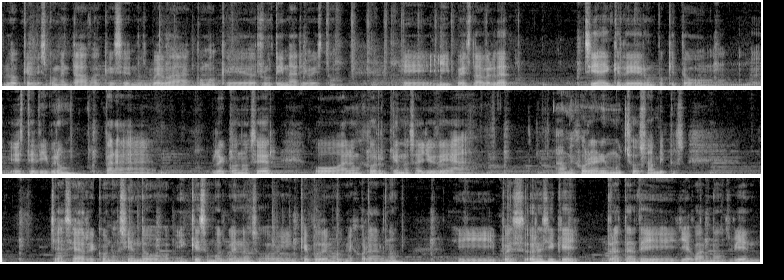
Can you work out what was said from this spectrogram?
lo que les comentaba que se nos vuelva como que rutinario esto. Eh, y pues la verdad sí hay que leer un poquito este libro para reconocer o a lo mejor que nos ayude a, a mejorar en muchos ámbitos ya sea reconociendo en qué somos buenos o en qué podemos mejorar, ¿no? Y pues ahora sí que tratar de llevarnos bien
